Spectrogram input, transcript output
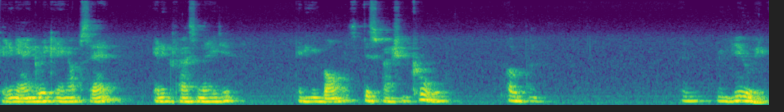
getting angry, getting upset, getting fascinated, getting involved. Dispassion, cool open and reviewing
